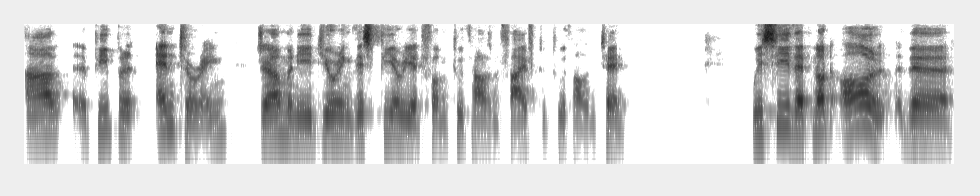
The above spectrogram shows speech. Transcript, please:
are uh, people entering Germany during this period from 2005 to 2010. We see that not all the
